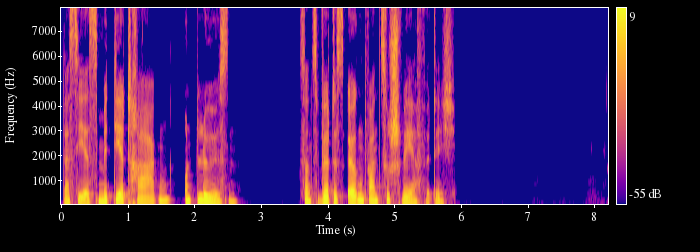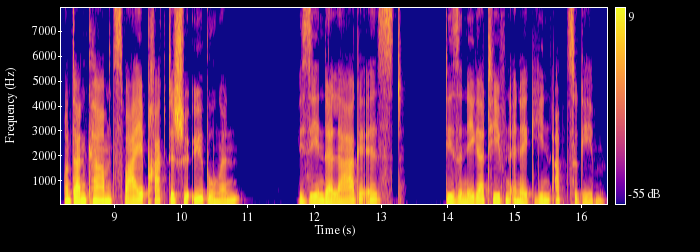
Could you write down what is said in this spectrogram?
dass sie es mit dir tragen und lösen, sonst wird es irgendwann zu schwer für dich. Und dann kamen zwei praktische Übungen, wie sie in der Lage ist, diese negativen Energien abzugeben.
